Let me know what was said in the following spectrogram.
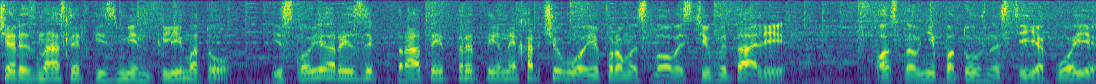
Через наслідки змін клімату існує ризик втрати третини харчової промисловості в Італії, основні потужності якої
